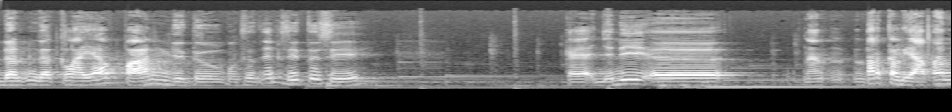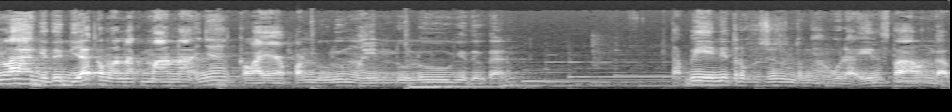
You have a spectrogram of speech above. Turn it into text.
dan nggak kelayapan gitu. Maksudnya ke situ sih. Kayak jadi eh, ntar kelihatan lah gitu dia ke mana ke mananya kelayapan dulu main dulu gitu kan. Tapi ini terkhusus untuk yang udah install nggak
